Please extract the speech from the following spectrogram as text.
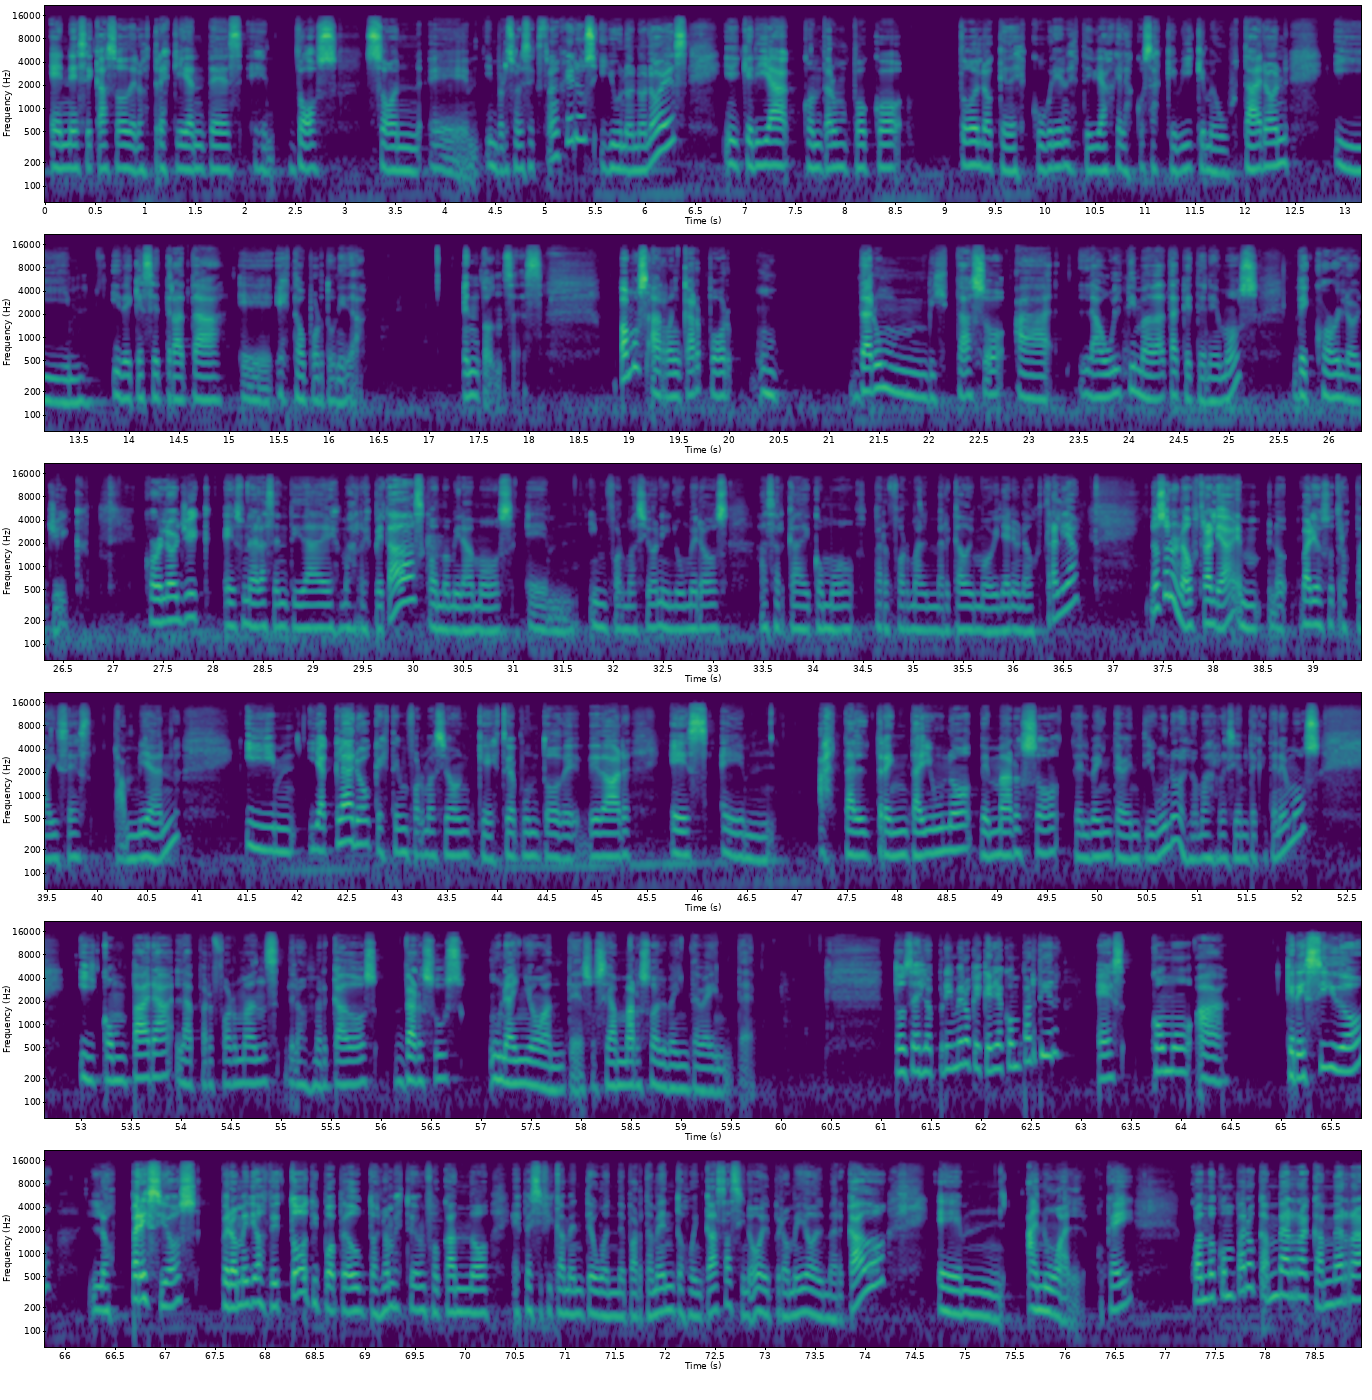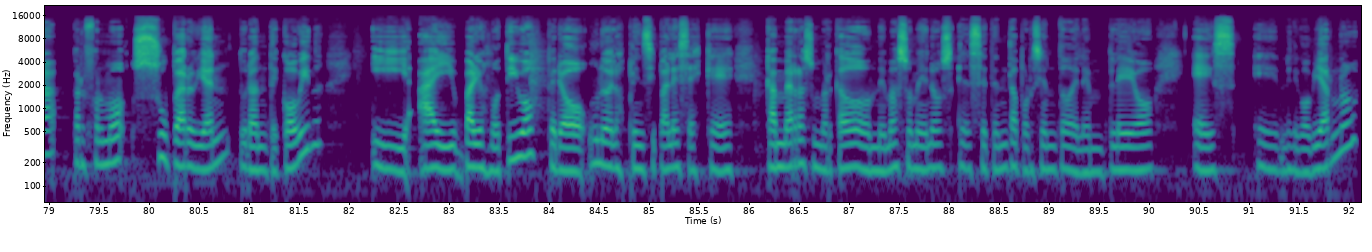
En ese caso de los tres clientes, eh, dos son inversores extranjeros y uno no lo es. Y quería contar un poco todo lo que descubrí en este viaje, las cosas que vi que me gustaron y de qué se trata esta oportunidad. Entonces, vamos a arrancar por dar un vistazo a la última data que tenemos de CoreLogic. CoreLogic es una de las entidades más respetadas cuando miramos em, información y números acerca de cómo performa el mercado inmobiliario en Australia. No solo en Australia, en, varios otros países también. Y, aclaro que esta información que estoy a punto de, dar es em, hasta el 31 de marzo del 2021, es lo más reciente que tenemos, y compara la performance de los mercados versus un año antes, o sea, marzo del 2020. Entonces, lo primero que quería compartir es cómo ha crecido los precios promedios de todo tipo de productos. No me estoy enfocando específicamente o en departamentos o en casas, sino el promedio del mercado em, anual. ¿ok? Cuando comparo Canberra, Canberra performó súper bien durante COVID y hay varios motivos, pero uno de los principales es que Canberra es un mercado donde más o menos el 70% del empleo es eh, del gobierno.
